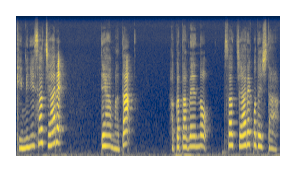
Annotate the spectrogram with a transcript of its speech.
君に幸あれ。ではまた。博多弁の幸あれ子でした。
